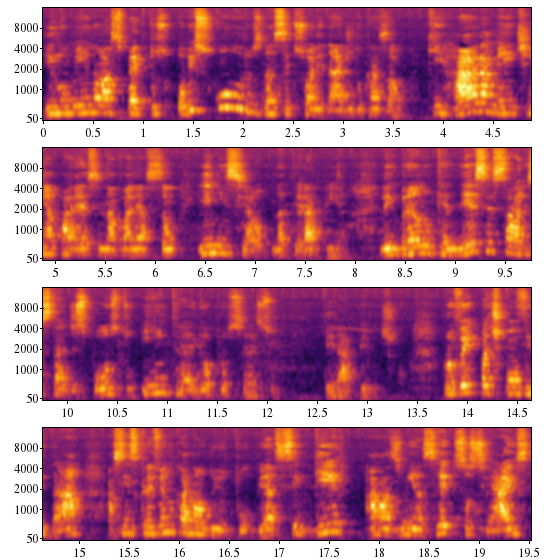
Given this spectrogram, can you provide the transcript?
iluminam aspectos obscuros da sexualidade do casal, que raramente aparecem na avaliação inicial da terapia. Lembrando que é necessário estar disposto e entregue ao processo terapêutico. Aproveito para te convidar a se inscrever no canal do YouTube, a seguir as minhas redes sociais,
